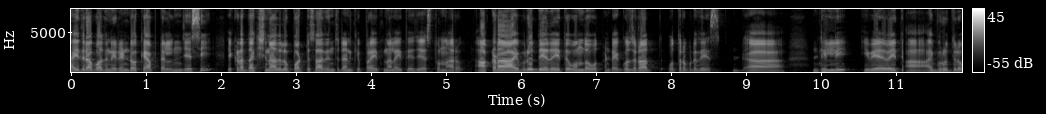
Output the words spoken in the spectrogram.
హైదరాబాద్ని రెండో క్యాపిటల్ని చేసి ఇక్కడ దక్షిణాదిలో పట్టు సాధించడానికి ప్రయత్నాలు అయితే చేస్తున్నారు. అక్కడ అభివృద్ధి ఏదైతే ఉందో అంటే గుజరాత్ ఉత్తరప్రదేశ్ ఢిల్లీ ఇవేవైతే అభివృద్ధిలో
